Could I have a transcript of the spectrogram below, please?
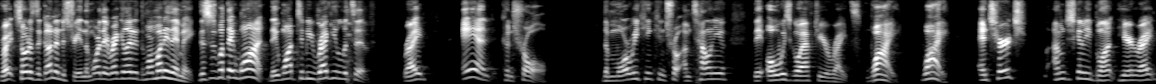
Right? So does the gun industry. And the more they regulate it, the more money they make. This is what they want. They want to be regulative, right? And control. The more we can control, I'm telling you, they always go after your rights. Why? Why? And church, I'm just going to be blunt here, right?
